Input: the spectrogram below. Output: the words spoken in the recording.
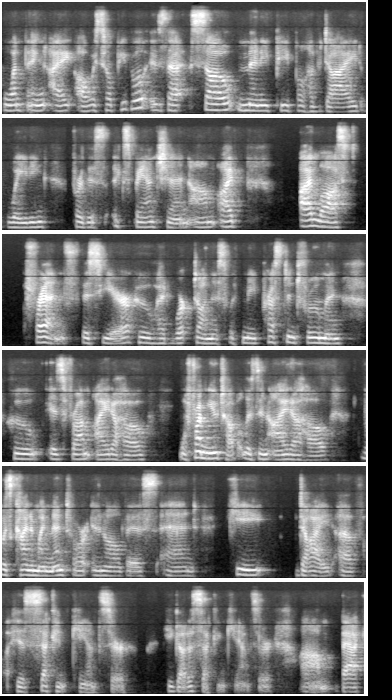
one thing I always tell people is that so many people have died waiting for this expansion. Um, I I lost friends this year who had worked on this with me. Preston Truman, who is from Idaho, well, from Utah, but lives in Idaho, was kind of my mentor in all this. And he died of his second cancer. He got a second cancer um, back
